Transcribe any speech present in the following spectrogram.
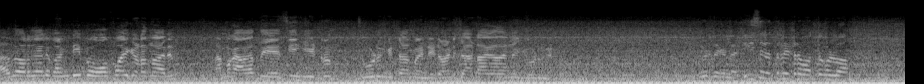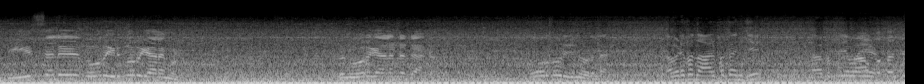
അതെന്ന് പറഞ്ഞാൽ വണ്ടി ഇപ്പോൾ ഓഫായി കിടന്നാലും നമുക്ക് അകത്ത് എ സിയും ഹീറ്ററും ചൂടും കിട്ടാൻ വേണ്ടിയിട്ട് വണ്ടി സ്റ്റാർട്ടാകാതെ തന്നെ ചൂടും കിട്ടും. ഡീസൽ എത്ര ലിറ്റർ മൊത്തം കൊള്ളുക ഡീസൽ നൂറ് ഇരുന്നൂറ് ഗാലൻ കൊള്ളും. നൂറ് ഗാലന്റെ ടാങ്കാണ് നൂറ് ഇരുന്നൂറ് അല്ലേ? അവിടെ ഇപ്പോൾ നാൽപ്പത്തഞ്ച് നാൽപ്പത്തഞ്ച് കാരം നാൽപ്പത്തഞ്ച്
